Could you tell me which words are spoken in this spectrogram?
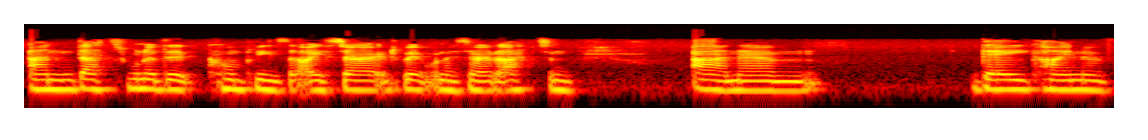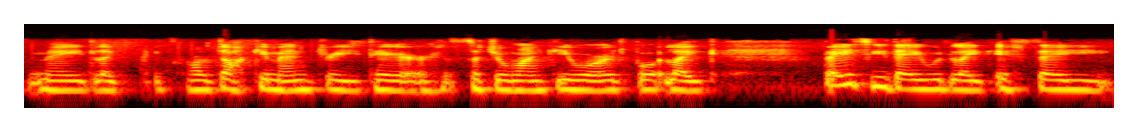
and that's one of the companies that i started with when i started acting. And um they kind of made like it's called documentary theatre. Such a wanky word but like basically they would like if they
